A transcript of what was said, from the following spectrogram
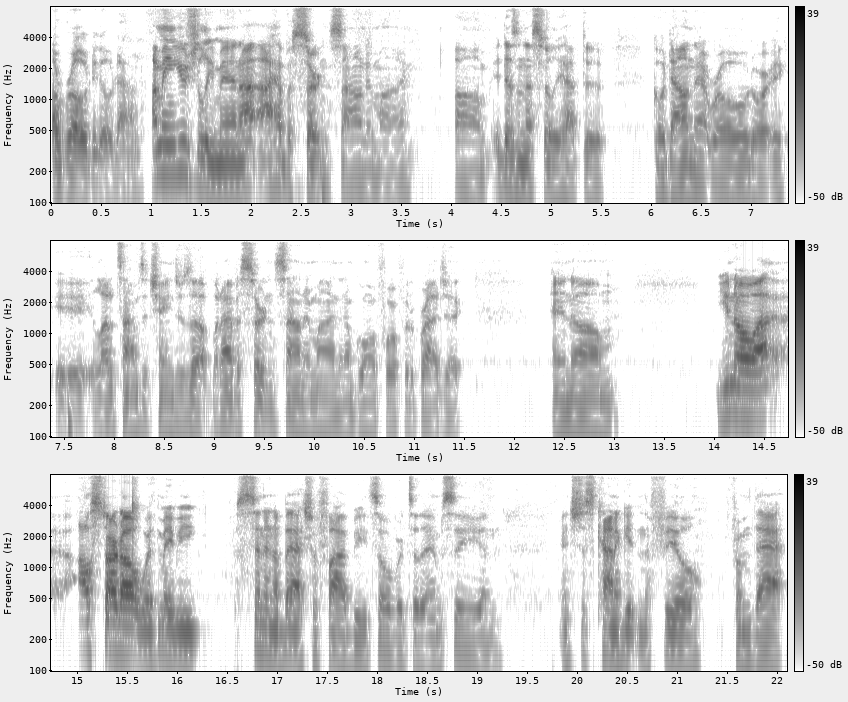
a road to go down I mean, usually, man, I, I have a certain sound in mind. Um, it doesn't necessarily have to go down that road, or it, it, a lot of times it changes up. But I have a certain sound in mind that I'm going for for the project, and um, you know, I I'll start out with maybe sending a batch of five beats over to the MC, and and just kind of getting the feel from that,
